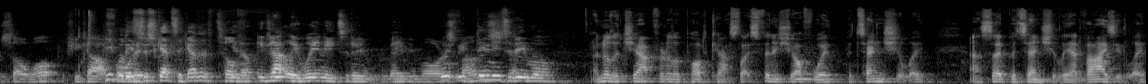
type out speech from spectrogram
so what if you can't People afford need it? to just get together. tough. You know, exactly. We need to do maybe more. We, as we fans. do need to do more. Another chat for another podcast. Let's finish off with potentially, I say potentially, advisedly,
